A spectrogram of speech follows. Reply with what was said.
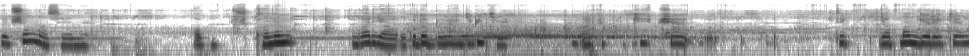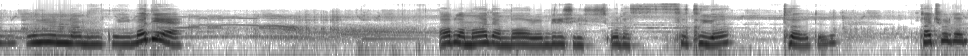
ya bir şey olmaz yani. Abi şu kanım var ya o kadar buz gibi ki. Artık hiçbir şey tek yapmam gereken oyundan koyayım. Hadi. Abla madem bağırıyorum birisini orada sıkıyor. Tövbe tövbe. Kaç oradan.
